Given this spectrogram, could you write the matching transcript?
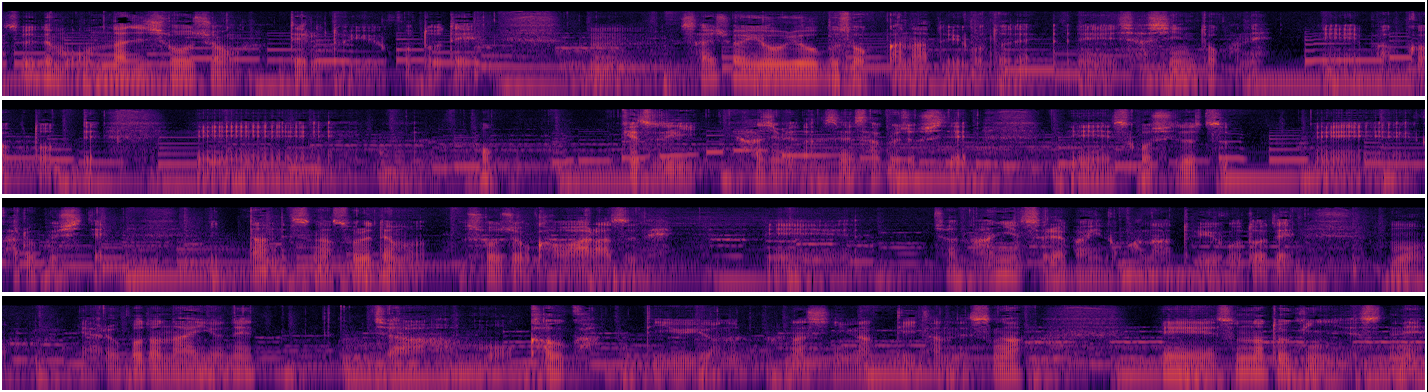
それでも同じ症状が出るということで、うん、最初は容量不足かなということで、えー、写真とかね、えー、バックアップ取って、えー、削り始めたんですね、削除して、え少しずつ、え軽くしていったんですが、それでも症状変わらずで、えじゃあ何すればいいのかなということで、もうやることないよね、じゃあもう買うか。っていうような話になっていたんですが、えー、そんな時にですね、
